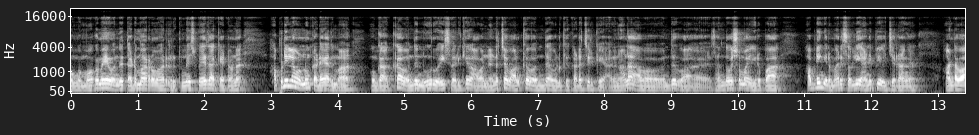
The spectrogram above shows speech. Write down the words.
உங்கள் முகமே வந்து தடுமாறுற மாதிரி இருக்குன்னு ஸ்வேதா கேட்டோன்னே அப்படிலாம் ஒன்றும் கிடையாதுமா உங்கள் அக்கா வந்து நூறு வயசு வரைக்கும் அவள் நினச்ச வாழ்க்கை வந்து அவளுக்கு கிடச்சிருக்கு. அதனால் அவள் வந்து வா சந்தோஷமாக இருப்பா அப்படிங்கிற மாதிரி சொல்லி அனுப்பி வச்சிடுறாங்க. ஆண்டவா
